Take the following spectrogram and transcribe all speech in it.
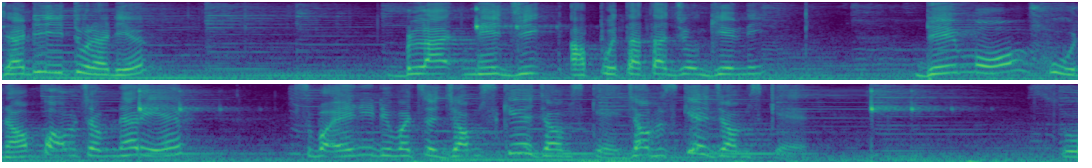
Jadi itulah dia. Blood Magic Apa tak tajuk game ni Demo Hu nampak macam menarik eh Sebab ini dia macam jump scare Jump scare Jump scare Jump scare So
